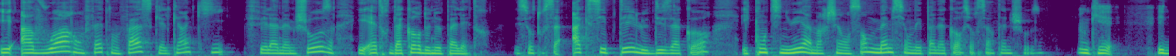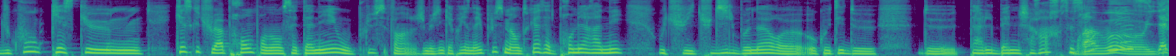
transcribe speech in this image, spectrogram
et avoir en fait en face quelqu'un qui fait la même chose et être d'accord de ne pas l'être. Et surtout ça, accepter le désaccord et continuer à marcher ensemble, même si on n'est pas d'accord sur certaines choses. Ok. Et du coup, qu'est-ce que, qu'est-ce que tu apprends pendant cette année ou plus Enfin, j'imagine qu'après, il y en a eu plus, mais en tout cas, cette première année où tu étudies le bonheur euh, aux côtés de, de Tal Ben Charar, c'est ça? Bravo yes.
